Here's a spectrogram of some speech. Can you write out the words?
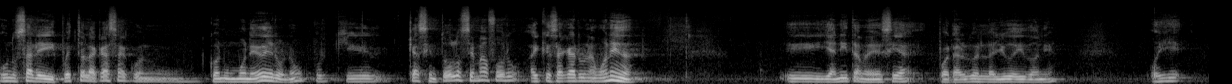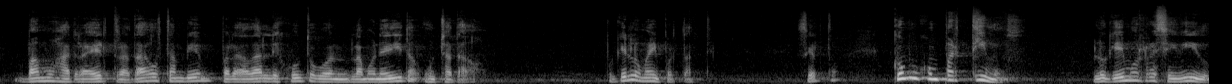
uno sale dispuesto a la casa con, un monedero, ¿no? Porque casi en todos los semáforos hay que sacar una moneda. Y Anita me decía, por algo en la ayuda idónea, oye, vamos a traer tratados también para darle junto con la monedita un tratado. Porque es lo más importante, ¿cierto? ¿Cómo compartimos lo que hemos recibido?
